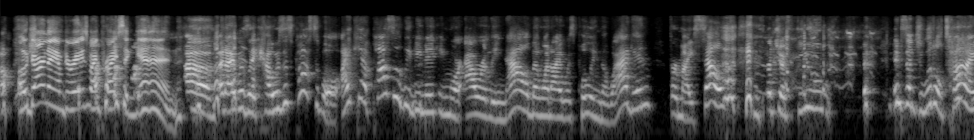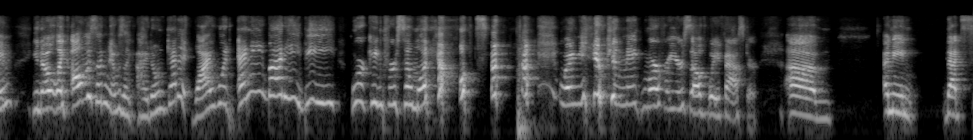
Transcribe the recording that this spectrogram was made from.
Oh darn, I have to raise my price again. um, and I was like, how is this possible? I can't possibly be making more hourly now than when I was pulling the wagon for myself in such a few, in such little time. You know, like all of a sudden it was like, I don't get it. Why would anybody be working for someone else when you can make more for yourself way faster? Um, I mean, that's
